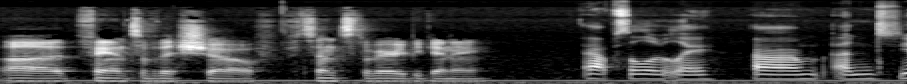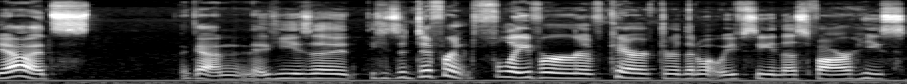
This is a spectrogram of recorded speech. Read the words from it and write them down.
uh, fans of this show since the very beginning. Absolutely. Um, and yeah, it's again he's a he's a different flavor of character than what we've seen thus far. He's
